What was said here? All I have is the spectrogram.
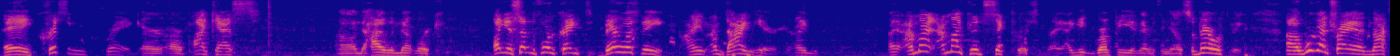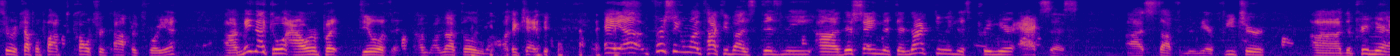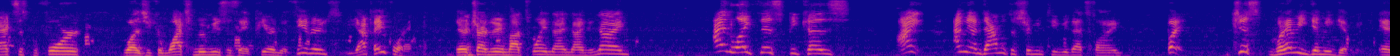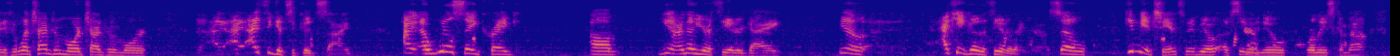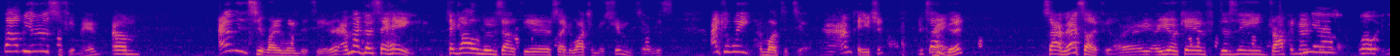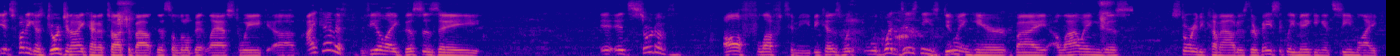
Hey, Chris and Craig are podcasts on the Hollywood Network. Like I said before, Craig, bear with me. I, I'm dying here. I'm I, I'm not I'm not a good sick person. I, I get grumpy and everything else. So bear with me. Uh, we're gonna try to knock through a couple pop culture topics for you. Uh, may not go an hour, but deal with it. I'm, I'm not feeling well. Okay. hey, uh, first thing I want to talk to you about is Disney. Uh, they're saying that they're not doing this Premier Access uh, stuff in the near future. Uh, the Premier Access before was you can watch movies as they appear in the theaters. You got to pay for it. They were charging about twenty nine ninety nine. I like this because I, I mean, I'm down with the streaming TV. That's fine, but just whatever you give me, give me. And if you want to charge him more, charge him more. I, I, I think it's a good sign. I, I will say, Craig, um, you know, I know you're a theater guy. You know, I can't go to the theater right now, so give me a chance. Maybe of seeing a new release come out. But I'll be honest with you, man. Um, I don't need to sit right away in the theater. I'm not going to say, hey, take all the movies out of the theater so I can watch them on streaming service. I can wait a month or two. I'm patient. It's all Right. good. Sorry, that's how I feel. Are, are you okay with Disney dropping that? Yeah. Well, it's funny because George and I kind of talked about this a little bit last week. Uh, I kind of feel like this is a. It, it's sort of all fluff to me because with with what Disney's doing here by allowing this story to come out is they're basically making it seem like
